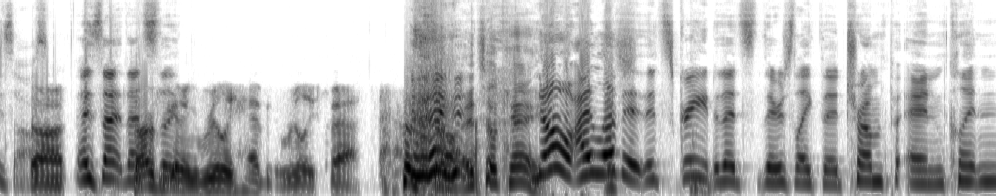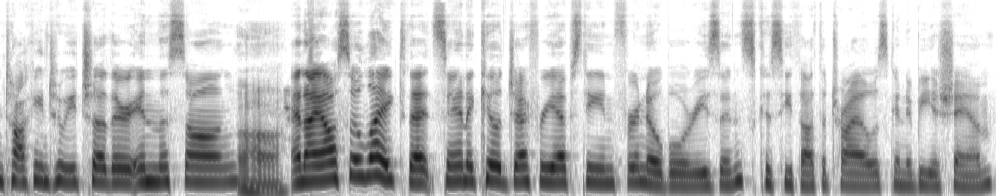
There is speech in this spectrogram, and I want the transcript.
is awesome. Uh, is that Sorry that's for the, getting really heavy, really fast. No, it's okay. No, I love it. It's great. That's there's like the Trump and Clinton talking to each other in the song. Uh-huh. And I also liked that Santa killed Jeffrey Epstein for noble reasons because he thought the trial was going to be a sham.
